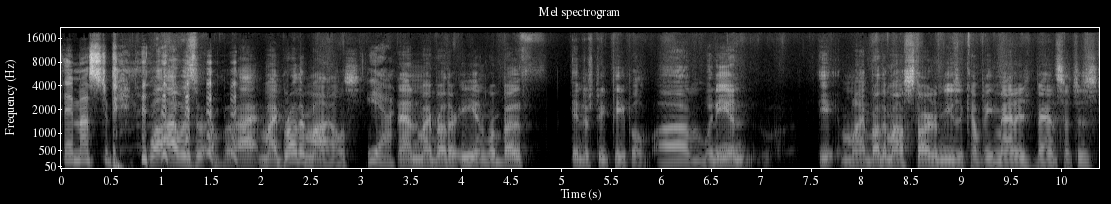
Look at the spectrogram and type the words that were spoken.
there must have been. well, I was I, my brother Miles, yeah, and my brother Ian were both industry people. Um, when Ian my brother Miles started a music company, managed bands such as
